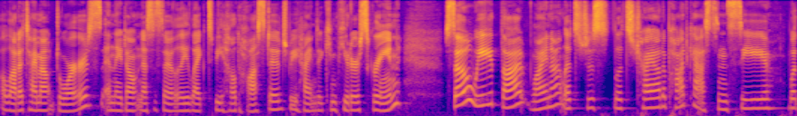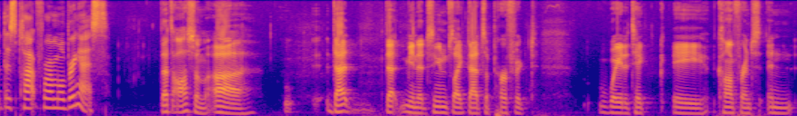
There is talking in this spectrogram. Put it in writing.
a lot of time outdoors and they don't necessarily like to be held hostage behind a computer screen. So we thought, why not? Let's just let's try out a podcast and see what this platform will bring us. That's awesome. Uh, that that I mean, it seems like that's a perfect way to take a conference and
